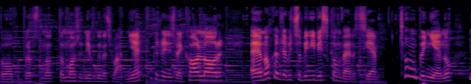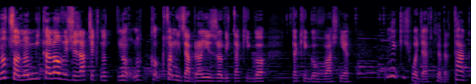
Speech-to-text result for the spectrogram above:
bo po prostu, no to może nie wyglądać ładnie. Tylko zmienię sobie kolor, e, mogłem zrobić sobie niebieską wersję. Czemu by nie, no? No co, no Mikalowy żelaczek, no, no, no kto mi zabroni zrobić takiego, takiego właśnie, no jakiś łodziak, dobra, tak.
